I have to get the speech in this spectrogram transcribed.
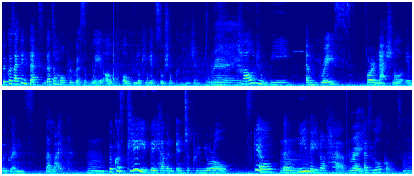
because I think that's that's a more progressive way of, of looking at social cohesion. Right. How do we embrace foreign national immigrants the like? Mm. Because clearly they have an entrepreneurial skill that we may not have Right. as locals. Mm.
